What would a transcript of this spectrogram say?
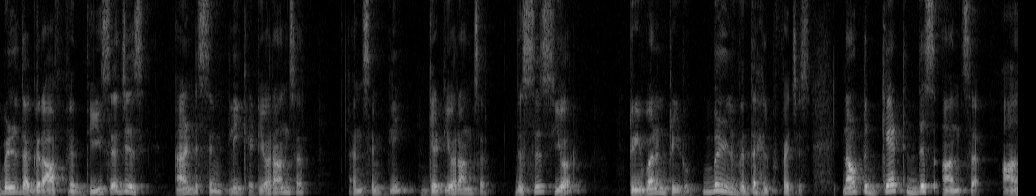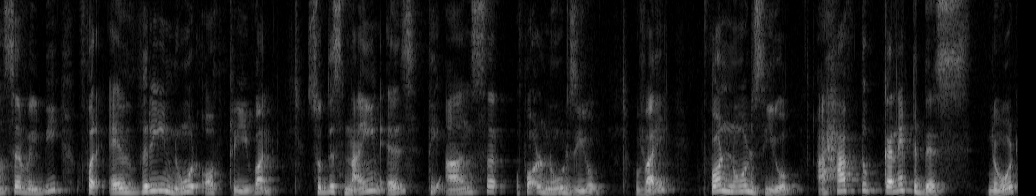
build the graph with these edges and simply get your answer and simply get your answer this is your tree 1 and tree 2 build with the help of edges. Now to get this answer, answer will be for every node of tree 1. So this 9 is the answer for node 0. Why? For node 0, I have to connect this node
